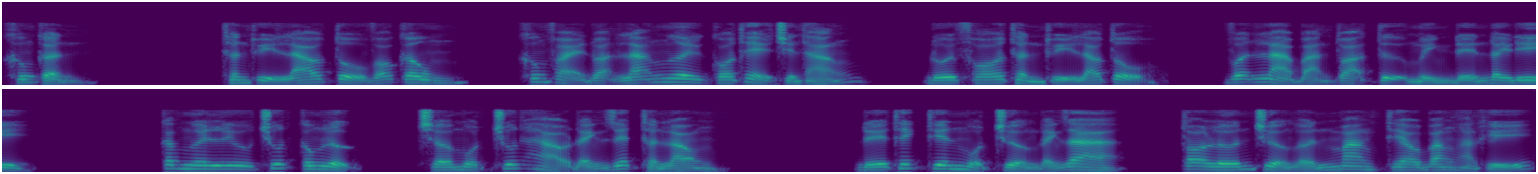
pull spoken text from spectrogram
không cần. Thần thủy lão tổ võ công, không phải đoạn lãng ngươi có thể chiến thắng, đối phó thần thủy lão tổ, vẫn là bản tọa tự mình đến đây đi. Các ngươi lưu chút công lực, chờ một chút hảo đánh giết thần long. Đế thích thiên một trưởng đánh ra, to lớn trưởng ấn mang theo băng hàn khí,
